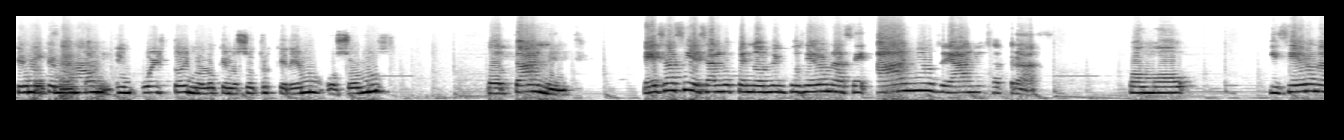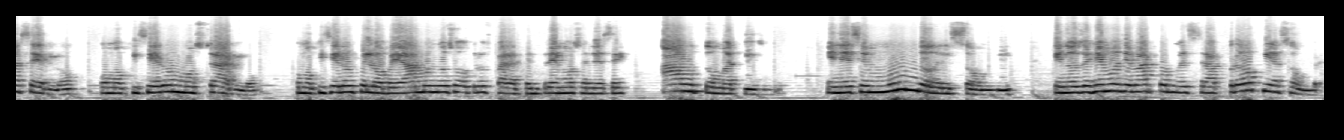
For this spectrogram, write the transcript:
que es lo que nos han impuesto y no lo que nosotros queremos o somos. Totalmente. Es así, es algo que nos lo impusieron hace años de años atrás. Como quisieron hacerlo, como quisieron mostrarlo, como quisieron que lo veamos nosotros para que entremos en ese automatismo, en ese mundo del zombie, que nos dejemos llevar por nuestra propia sombra,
